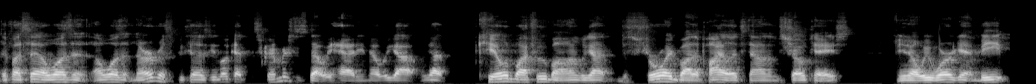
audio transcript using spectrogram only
if I said I wasn't I wasn't nervous because you look at the scrimmages that we had. You know, we got we got killed by Fubon, we got destroyed by the pilots down in the showcase. You know, we were getting beat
